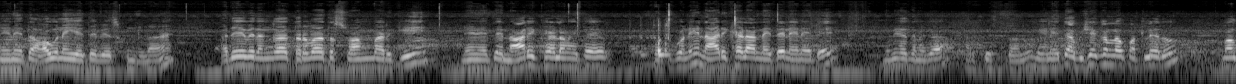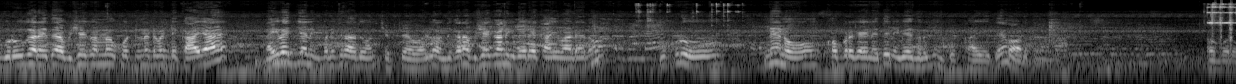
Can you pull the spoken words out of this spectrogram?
నేనైతే ఆవు నెయ్యి అయితే వేసుకుంటున్నా. అదేవిధంగా తర్వాత స్వామివారికి నేనైతే నారికేళం అయితే పట్టుకొని నారికేళాన్ని అయితే నేనైతే నివేదనగా అర్పిస్తాను. నేనైతే అభిషేకంలో కొట్టలేదు మా గురువు గారు అయితే అభిషేకంలో కొట్టినటువంటి కాయ నైవేద్యానికి పనికిరాదు అని చెప్పేవాళ్ళు. అందుకని అభిషేకానికి వేరే కాయ వాడాను. ఇప్పుడు నేను కొబ్బరికాయనైతే నివేదనకి ఇంకొక కాయ అయితే వాడుతున్నాను. కొబ్బరి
